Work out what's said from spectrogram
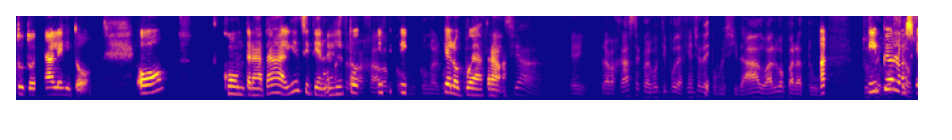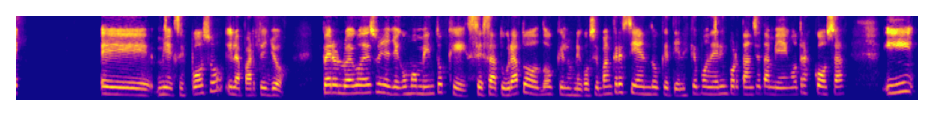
tutoriales y todo. O contrata a alguien si tienes el poder que lo pueda trabajar. ¿Trabajaste con algún tipo de agencia de publicidad o algo para tu, Al principio lo hacía eh, mi ex esposo y la parte yo. Pero luego de eso ya llega un momento que se satura todo, que los negocios van creciendo, que tienes que poner importancia también en otras cosas y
